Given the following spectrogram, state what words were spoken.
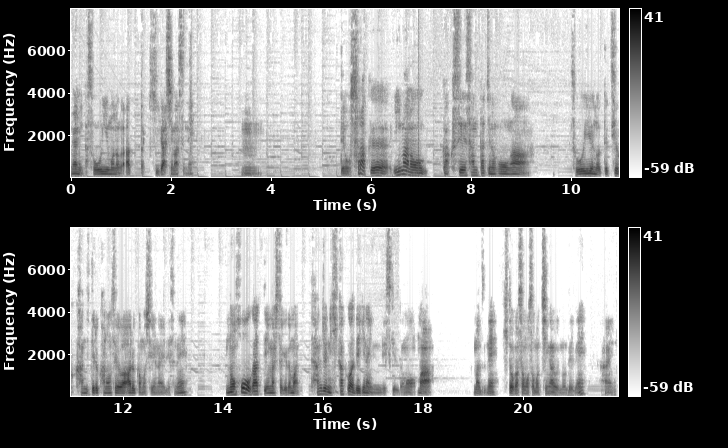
何かそういうものがあった気がしますね。うん。で、おそらく今の学生さんたちの方が、そういうのって強く感じてる可能性はあるかもしれないですね。の方がって言いましたけど、まあ、単純に比較はできないんですけれども、まあ、まずね、人がそもそも違うのでね、はい。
